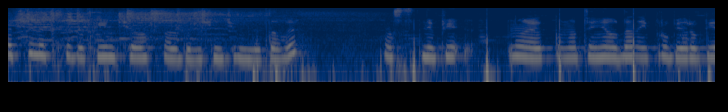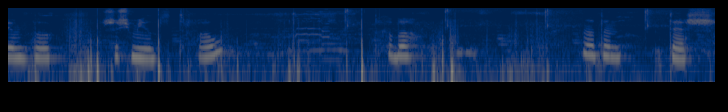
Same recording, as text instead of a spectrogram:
Odcinek chyba 5 albo 10 minutowy. Ostatnio, no jak na tej nieudanej próbie robiłem, to 6 minut trwał. Chyba, no ten też.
